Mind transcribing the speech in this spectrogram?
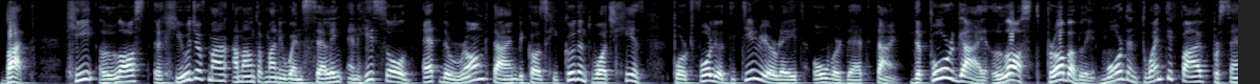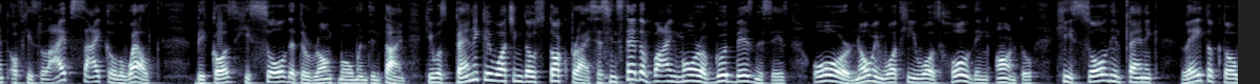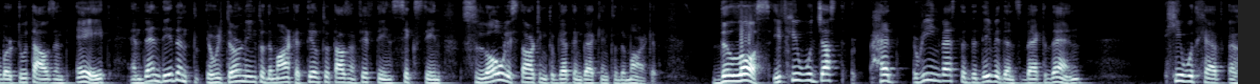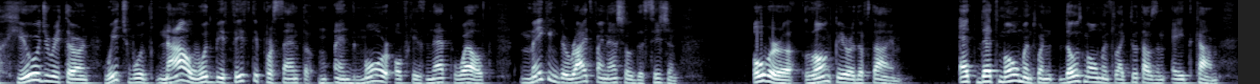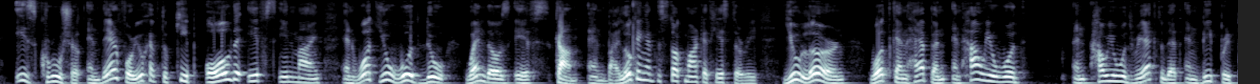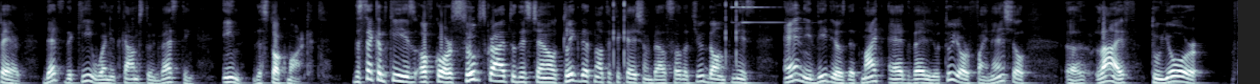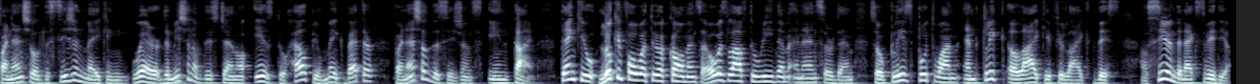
But he lost a huge amount of money when selling and he sold at the wrong time because he couldn't watch his portfolio deteriorate over that time. The poor guy lost probably more than 25% of his life cycle wealth because he sold at the wrong moment in time. He was panically watching those stock prices instead of buying more of good businesses or knowing what he was holding onto. He sold in panic late October 2008 and then didn't return into the market till 2015 16, slowly starting to getting back into the market. the loss, if he would just had reinvested the dividends back then, he would have a huge return which would now would be 50% and more of his net wealth making the right financial decision over a long period of time. At that moment when those moments like 2008 come is crucial and therefore you have to keep all the ifs in mind and what you would do when those ifs come. And by looking at the stock market history you learn what can happen and how you would and how you would react to that and be prepared. That's the key when it comes to investing in the stock market. The second key is of course subscribe to this channel click that notification bell so that you don't miss any videos that might add value to your financial uh, life, to your financial decision making, where the mission of this channel is to help you make better financial decisions in time. Thank you. Looking forward to your comments. I always love to read them and answer them. So please put one and click a like if you like this. I'll see you in the next video.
